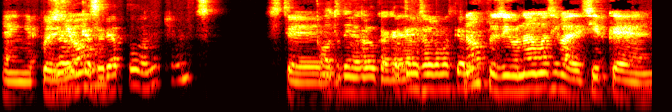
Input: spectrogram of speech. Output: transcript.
Venga, Pues yo, yo. creo que sería todo, ¿no, chavales? Este. ¿Cómo tú tienes algo que ¿O agregar? tienes algo más que No, agregar? pues digo, nada más iba a decir que.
